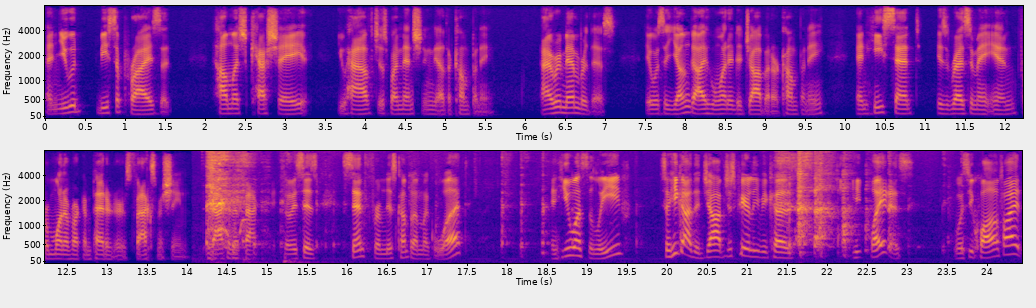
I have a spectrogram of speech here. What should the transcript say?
And you would be surprised at how much cachet you have just by mentioning the other company. I remember this. There was a young guy who wanted a job at our company, and he sent his resume in from one of our competitors, fax machine, back in the factory. So it says sent from this company. I'm like, what? And he wants to leave. So he got the job just purely because he played us. Was he qualified?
